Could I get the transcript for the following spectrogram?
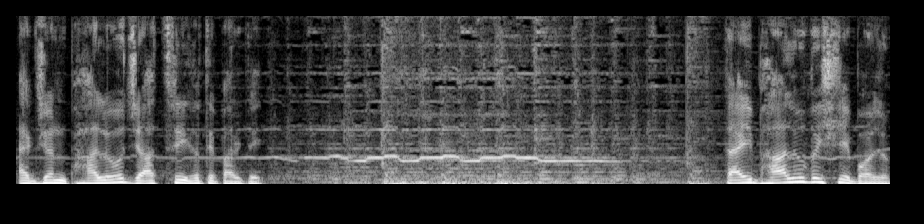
একজন ভালো যাত্রী হতে পারবে। তাই ভালোবেসে বলো,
